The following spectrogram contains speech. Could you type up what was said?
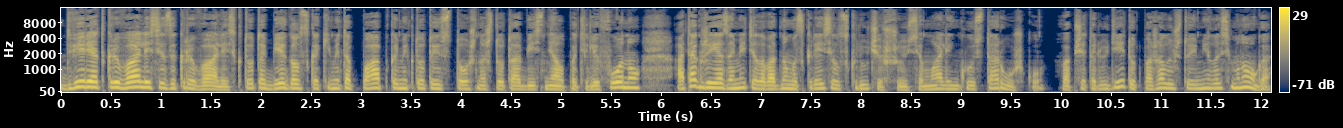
Двери открывались и закрывались, кто-то бегал с какими-то папками, кто-то истошно что-то объяснял по телефону, а также я заметила в одном из кресел скрючившуюся маленькую старушку. Вообще-то людей тут, пожалуй, что имелось много,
